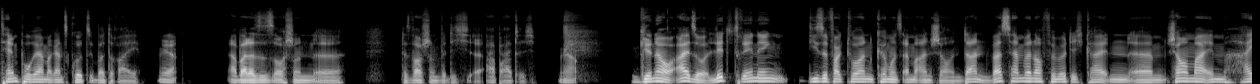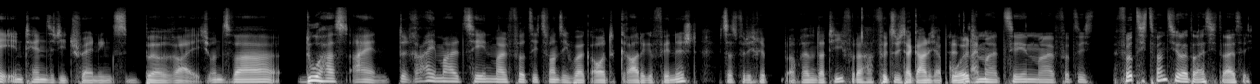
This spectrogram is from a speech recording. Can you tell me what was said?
temporär mal ganz kurz über drei. Ja. Aber das ist auch schon, äh, das war schon wirklich äh, abartig. Ja. Genau, also Lit-Training, diese Faktoren können wir uns einmal anschauen. Dann, was haben wir noch für Möglichkeiten? Ähm, schauen wir mal im High-Intensity-Trainings-Bereich. Und zwar, du hast ein 3x10x40-20-Workout gerade gefinisht. Ist das für dich repräsentativ oder fühlst du dich da gar nicht abgeholt? 3x10x40 40-20 oder 30-30?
